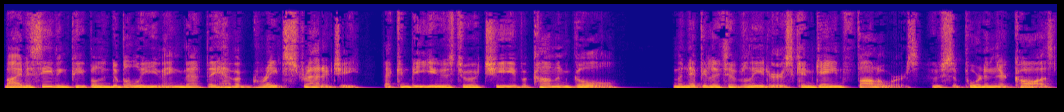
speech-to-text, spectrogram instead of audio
By deceiving people into believing that they have a great strategy that can be used to achieve a common goal, manipulative leaders can gain followers who support in their cause,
